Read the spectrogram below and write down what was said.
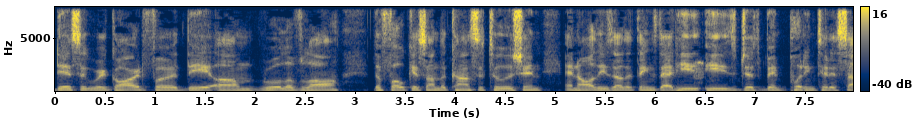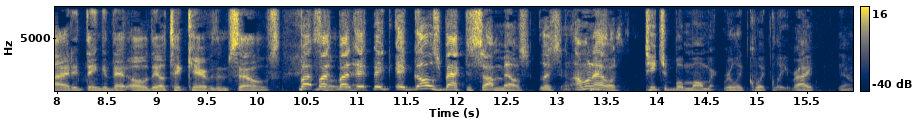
disregard for the um rule of law, the focus on the Constitution, and all these other things that he he's just been putting to the side and thinking that oh they'll take care of themselves. But but So, but yeah. it, it, it goes back to something else. Listen, I want to have a teachable moment really quickly, right? Yeah.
